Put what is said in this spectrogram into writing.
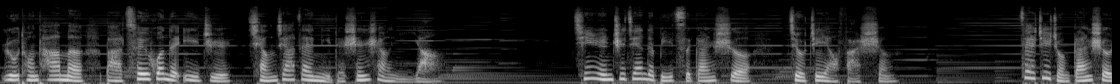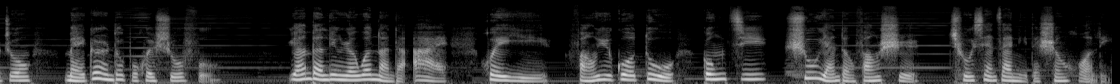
如同他们把催婚的意志强加在你的身上一样。亲人之间的彼此干涉就这样发生，在这种干涉中，每个人都不会舒服。原本令人温暖的爱，会以防御过度、攻击、疏远等方式出现在你的生活里。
